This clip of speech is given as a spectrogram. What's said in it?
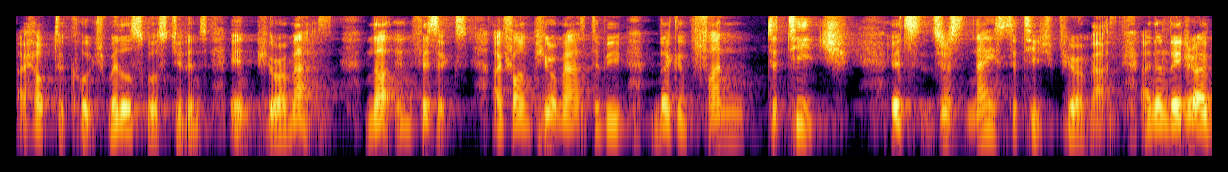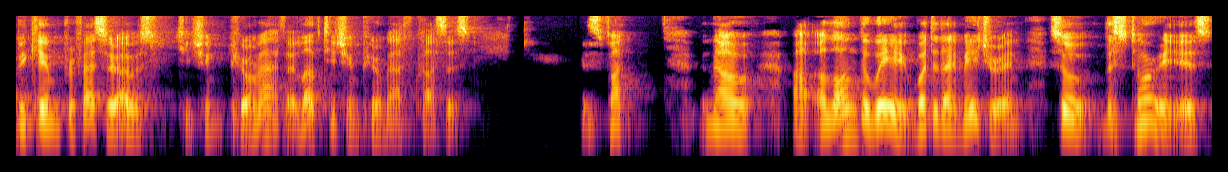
I helped to coach middle school students in pure math, not in physics. I found pure math to be like fun to teach. It's just nice to teach pure math. And then later I became professor. I was teaching pure math. I love teaching pure math classes. It's fun. Now, uh, along the way, what did I major in? So the story is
